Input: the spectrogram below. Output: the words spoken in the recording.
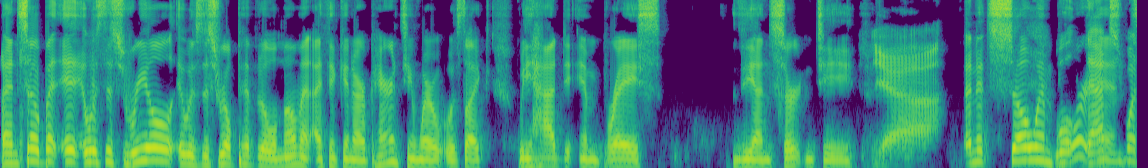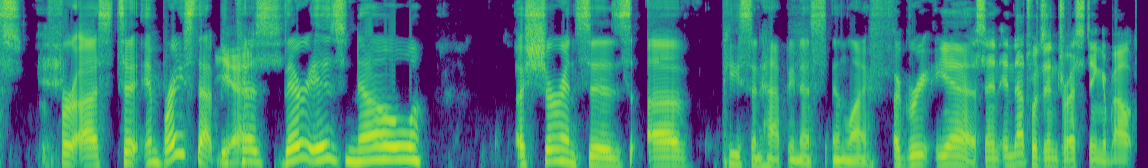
and so but it, it was this real it was this real pivotal moment i think in our parenting where it was like we had to embrace the uncertainty yeah. and it's so important Well, that's what's for us to embrace that because Yes. there is no assurances of peace and happiness in life Agree. Yes, and and that's what's interesting about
